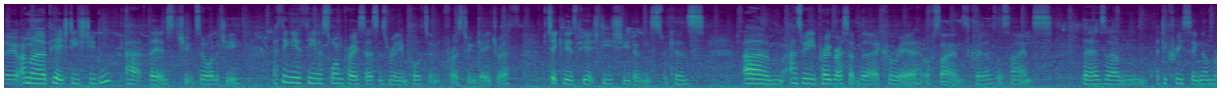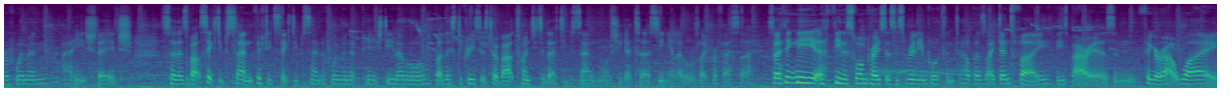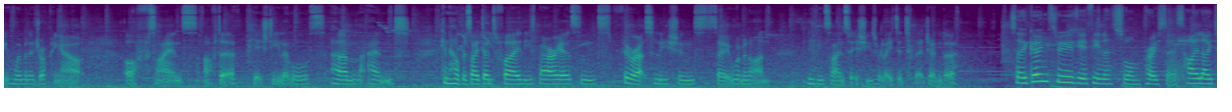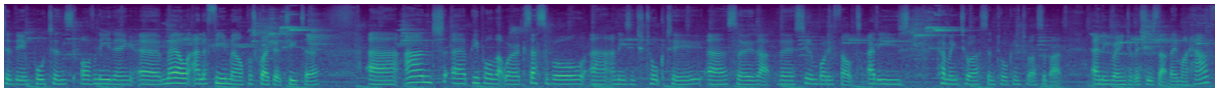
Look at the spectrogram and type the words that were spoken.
So I'm a PhD student at the Institute of Zoology. I think the Athena Swan process is really important for us to engage with, particularly as PhD students, because um, as we progress up the career of science, career levels of science, there's um, a decreasing number of women at each stage. So there's about 60%, 50 to 60% of women at PhD level, but this decreases to about 20 to 30% once you get to senior levels like professor. So I think the Athena Swan process is really important to help us identify these barriers and figure out why women are dropping out of science after PhD levels um, and can help us identify these barriers and figure out solutions so women aren't leaving science for issues related to their gender. So going through the Athena Swan process highlighted the importance of needing a male and a female postgraduate tutor uh, and uh, people that were accessible uh, and easy to talk to uh, so that the student body felt at ease coming to us and talking to us about any range of issues that they might have.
